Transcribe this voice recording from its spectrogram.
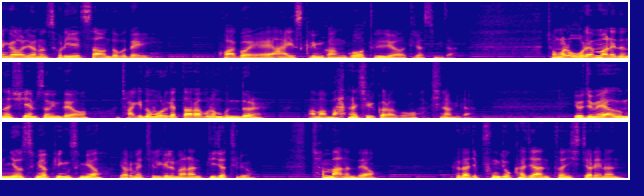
생각을 여는 소리 Sound of Day 과거의 아이스크림 광고 들려드렸습니다. 정말 오랜만에 듣는 CM송인데요. 자기도 모르게 따라 부른 분들 아마 많으실 거라고 확신합니다. 요즘에야 음료수며 빙수며 여름에 즐길 만한 디저트류 참 많은데요. 그다지 풍족하지 않던 시절에는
